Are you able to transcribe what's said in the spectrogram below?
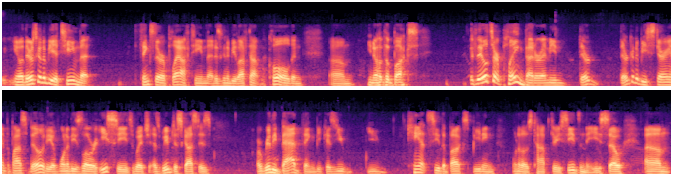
you know, there's going to be a team that thinks they're a playoff team that is going to be left out in the cold, and um, you know, the Bucks, if they don't start playing better, I mean, they're they're going to be staring at the possibility of one of these lower East seeds, which, as we've discussed, is a really bad thing because you you can't see the Bucks beating one of those top three seeds in the East. So, um,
